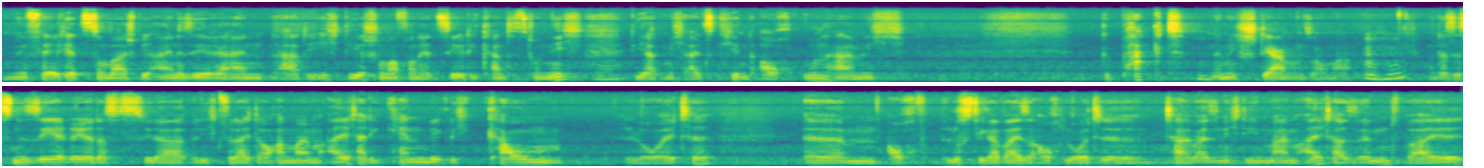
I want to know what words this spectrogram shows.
Und mir fällt jetzt zum Beispiel eine Serie ein, da hatte ich dir schon mal von erzählt, die kanntest du nicht. Ja. Die hat mich als Kind auch unheimlich gepackt, nämlich Sternensommer. Und das ist eine Serie, das ist wieder, liegt vielleicht auch an meinem Alter, die kennen wirklich kaum Leute. Ähm, auch lustigerweise auch Leute teilweise nicht, die in meinem Alter sind, weil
